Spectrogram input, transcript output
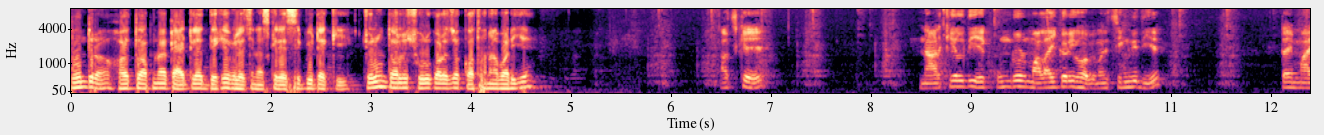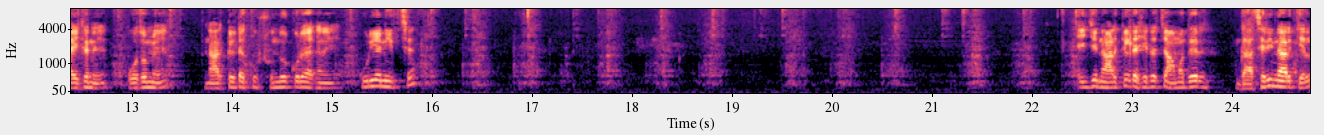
বন্ধুরা হয়তো আপনারা টাইটেলে দেখে ফেলেছেন আজকে রেসিপিটা কি। চলুন তাহলে শুরু করা যাক কথা না বাড়িয়ে। আজকে নারকেল দিয়ে কুমড়োর মালাইকারি হবে মানে চিংড়ি দিয়ে। তাই মা এখানে প্রথমে নারকেলটা খুব সুন্দর করে এখানে কুড়িয়ে নিচ্ছে। এই যে নারকেলটা সেটা হচ্ছে আমাদের গাছেরই নারকেল।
